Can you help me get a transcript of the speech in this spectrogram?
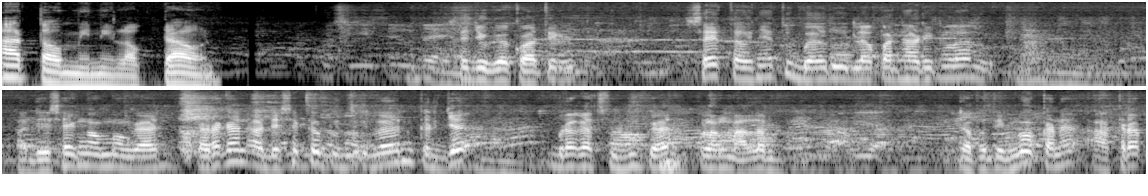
atau mini lockdown. Saya juga khawatir saya tahunya itu baru 8 hari yang lalu. Adik saya ngomong kan, karena kan adik saya kebetulan kerja berangkat subuh kan, pulang malam. Dapat info karena akrab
